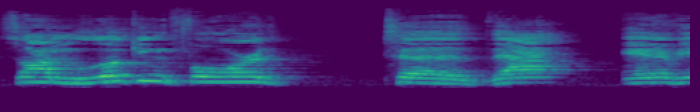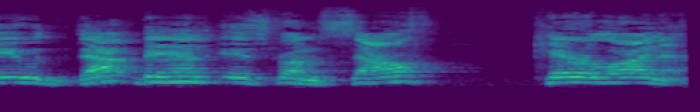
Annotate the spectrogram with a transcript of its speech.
So I'm looking forward to that interview. That band is from South Carolina.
